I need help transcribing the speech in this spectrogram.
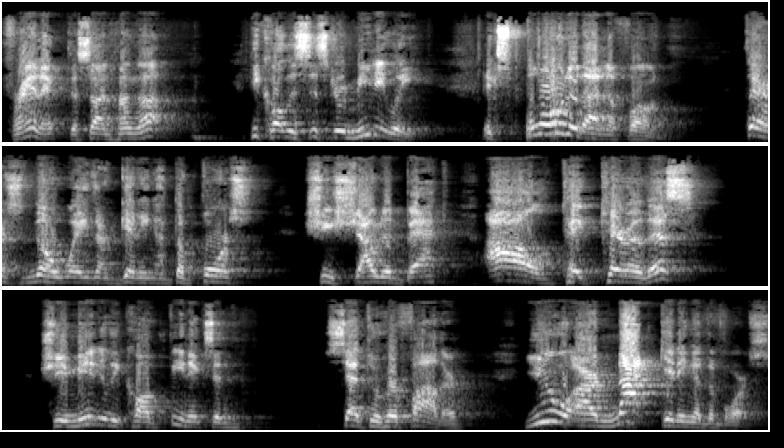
Frantic, the son hung up. He called his sister immediately, exploded on the phone. There's no way they're getting a divorce. She shouted back, I'll take care of this. She immediately called Phoenix and said to her father, You are not getting a divorce.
